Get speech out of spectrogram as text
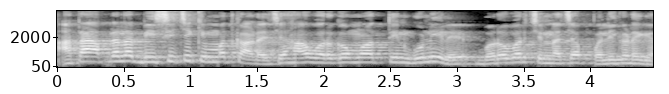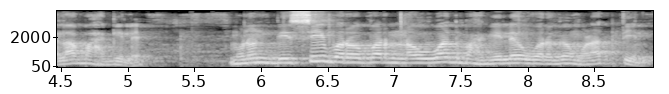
आता आपल्याला बी सीची किंमत काढायची हा वर्गमुळात तीन गुणिले बरोबर चिन्हाच्या पलीकडे गेला भागिले. म्हणून बी सी बरोबर नव्वद भागिले वर्गमुळात तीन.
